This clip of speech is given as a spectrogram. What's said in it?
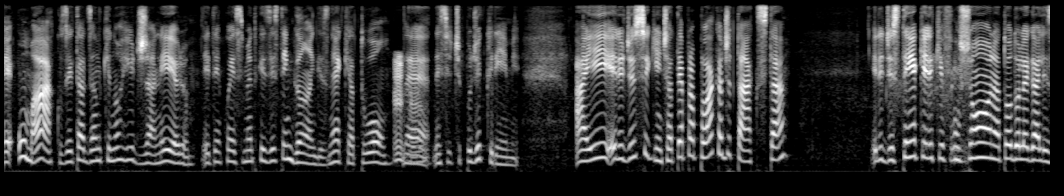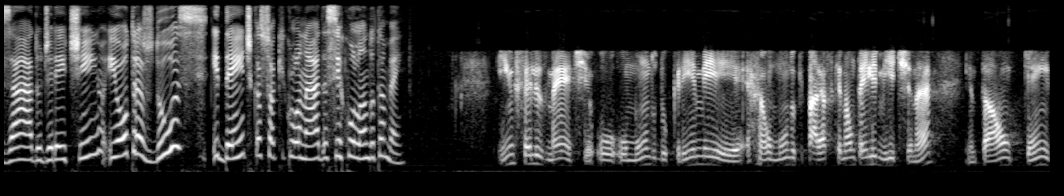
É, o Marcos, ele está dizendo que no Rio de Janeiro, ele tem conhecimento que existem gangues, né, que atuam uhum. né, nesse tipo de crime. Aí ele diz o seguinte, até para placa de táxi, tá? Ele diz, tem aquele que funciona, todo legalizado, direitinho, e outras duas idênticas, só que clonadas, circulando também. Infelizmente, o, o mundo do crime é um mundo que parece que não tem limite, né? Então, quem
